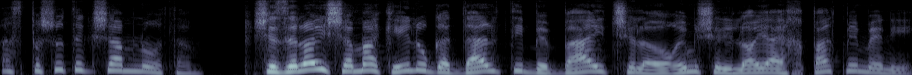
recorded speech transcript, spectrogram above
אז פשוט הגשמנו אותם. שזה לא יישמע כאילו גדלתי בבית של ההורים שלי לא היה אכפת ממני.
